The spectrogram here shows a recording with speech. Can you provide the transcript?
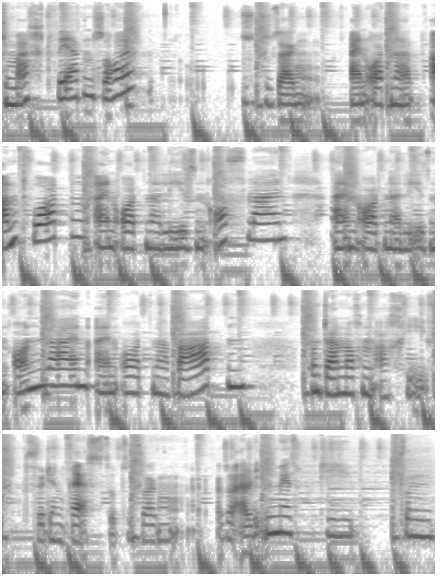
gemacht werden soll. Sozusagen ein Ordner Antworten, ein Ordner Lesen offline, ein Ordner lesen online, ein Ordner warten und dann noch ein Archiv für den Rest sozusagen. Also alle E-Mails, die von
